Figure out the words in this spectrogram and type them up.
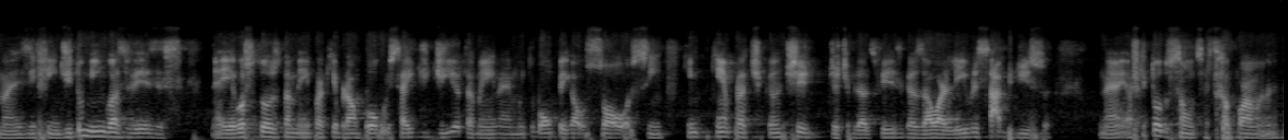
Mas, enfim, de domingo às vezes. Né, e é gostoso também para quebrar um pouco e sair de dia também, né? É muito bom pegar o sol assim. Quem, quem é praticante de atividades físicas ao ar livre sabe disso, né? Acho que todos são de certa forma, né?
